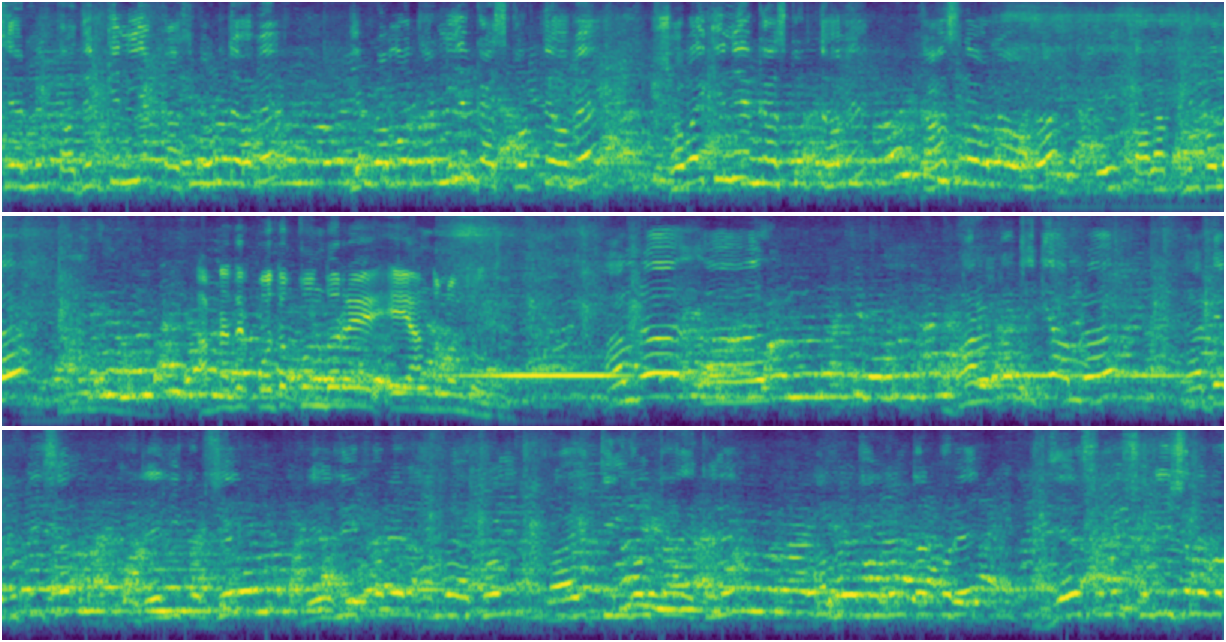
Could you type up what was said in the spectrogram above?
চেয়ারম্যান তাদেরকে নিয়ে কাজ করতে হবে ডিপ্লোমতার নিয়ে কাজ করতে হবে সবাইকে নিয়ে কাজ করতে হবে। কাজ না হলে আমরা এই তালা খুলব না। আপনাদের কতক্ষণ ধরে এই আন্দোলন চলছে? আমরা বারোটা থেকে আমরা ডেপুটেশন র্যালি করছি। র্যালি করে আমরা এখন প্রায় তিন ঘণ্টা এখানে আমরা তিন ঘণ্টার পরে যে সময় সলিউশন হবে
